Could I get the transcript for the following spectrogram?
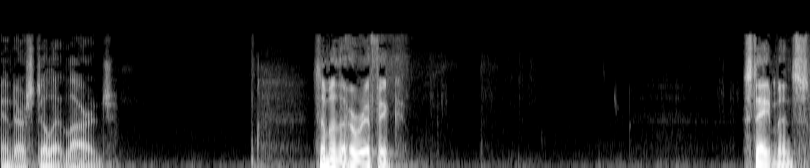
and are still at large. Some of the horrific statements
